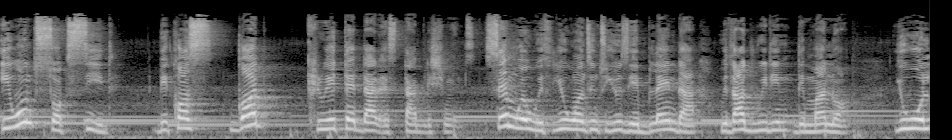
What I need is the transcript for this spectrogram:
It won't succeed because God created that establishment. Same way with you wanting to use a blender without reading the manual. You will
